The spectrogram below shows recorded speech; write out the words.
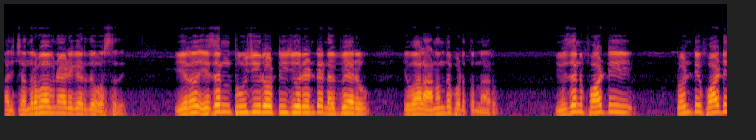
అది చంద్రబాబు నాయుడు గారిదే వస్తుంది. ఈరోజు vision two zero two zero అంటే నవ్వారు ఇవాళ ఆనందపడుతున్నారు. విజన్ ఫార్టీ ట్వంటీ ఫార్టీ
